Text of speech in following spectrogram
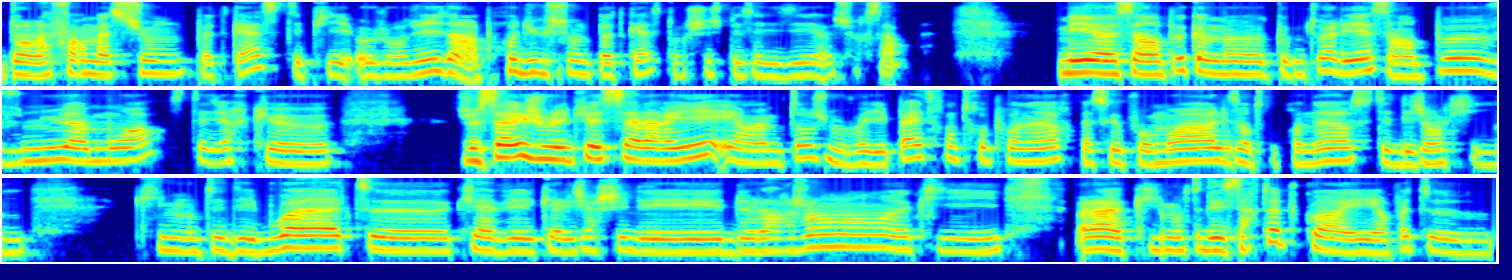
dans la formation podcast et puis aujourd'hui dans la production de podcast. Donc, je suis spécialisée sur ça. Mais c'est un peu comme, comme toi, Léa, c'est un peu venu à moi. C'est-à-dire que je savais que je voulais plus être salariée et en même temps, je ne me voyais pas être entrepreneur parce que pour moi, les entrepreneurs, c'était des gens qui, qui montaient des boîtes, euh, qui, avaient, qui allaient chercher des, de l'argent, euh, qui, voilà, qui montaient des startups. Quoi. Et en fait, euh,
